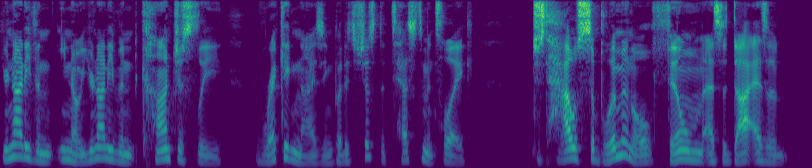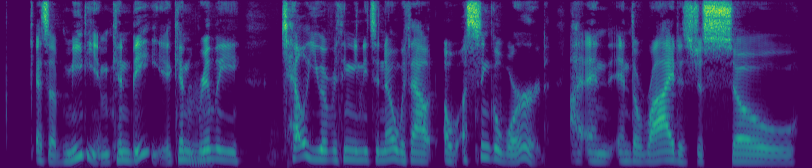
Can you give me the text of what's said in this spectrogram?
you're not even you know you're not even consciously recognizing, but it's just a testament to like just how subliminal film as a di- as a as a medium can be. It can Mm. really tell you everything you need to know without a, a single word. I, and and the ride is just so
